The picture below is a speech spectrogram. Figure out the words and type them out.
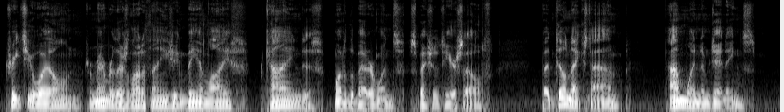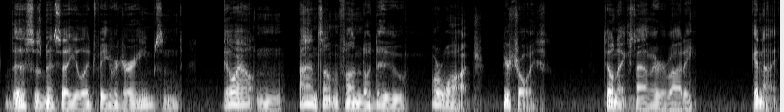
treats you well. And remember, there's a lot of things you can be in life. Kind is one of the better ones, especially to yourself. But until next time, I'm Wyndham Jennings. This has been Celluloid Fever Dreams, and go out and find something fun to do or watch. Your choice. Till next time, everybody. Good night.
